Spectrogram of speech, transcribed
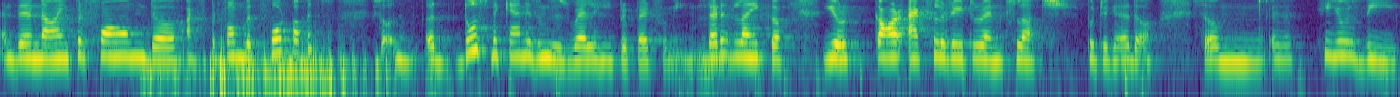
and then I performed. Uh, I've performed with four puppets. So uh, those mechanisms as well he prepared for me. That is like uh, your car accelerator and clutch put together. So um, uh, he used the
